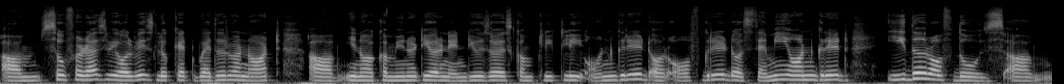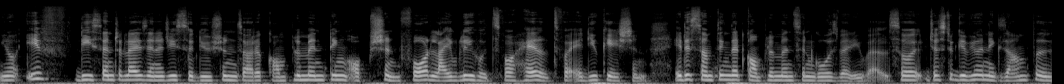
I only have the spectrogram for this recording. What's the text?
Um, so for us, we always look at whether or not uh, you know a community or an end user is completely on grid or off grid or semi on grid either of those, um, you know, if decentralized energy solutions are a complementing option for livelihoods, for health, for education, it is something that complements and goes very well. So, just to give you an example,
